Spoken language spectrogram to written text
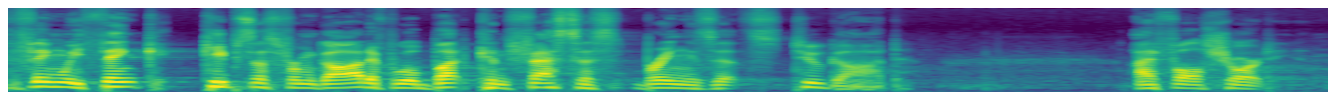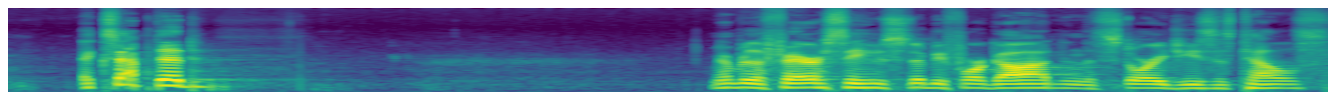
The thing we think keeps us from God, if we'll but confess us, brings us to God. I fall short. Accepted. Remember the Pharisee who stood before God in the story Jesus tells?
